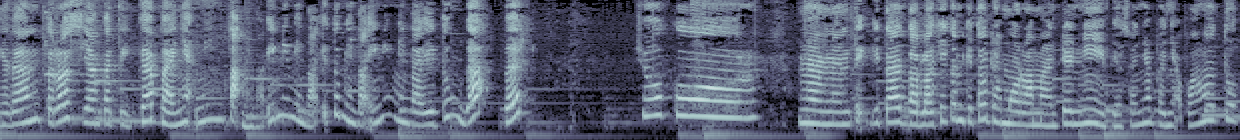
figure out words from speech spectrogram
ya kan? Terus yang ketiga banyak minta minta ini minta itu minta ini minta itu nggak bersyukur. Nah nanti kita ntar lagi kan kita udah mau ramadan nih biasanya banyak banget tuh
